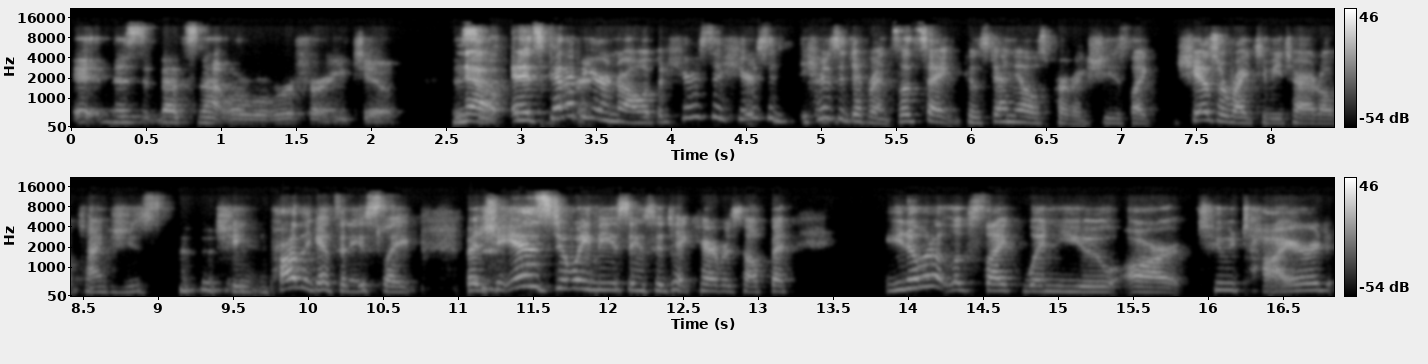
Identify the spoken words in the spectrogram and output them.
it, this that's not what we're referring to no, and it's gonna be your normal, but here's the here's a here's a difference. Let's say because Danielle is perfect. She's like she has a right to be tired all the time because she's she hardly gets any sleep, but she is doing these things to take care of herself. But you know what it looks like when you are too tired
